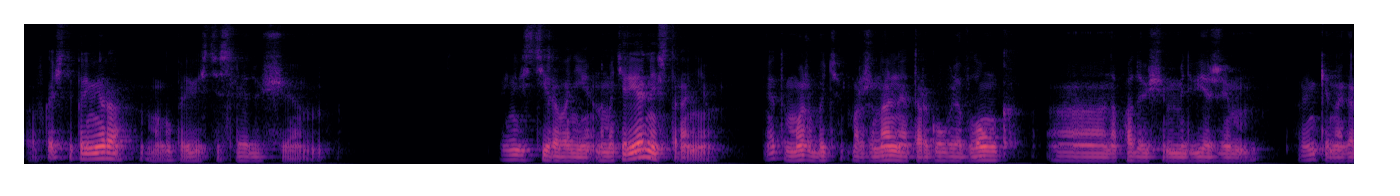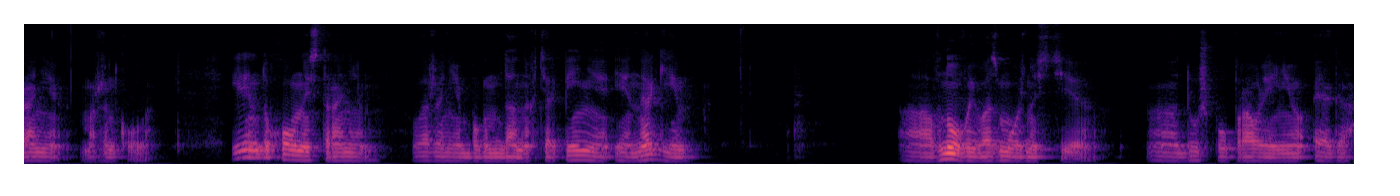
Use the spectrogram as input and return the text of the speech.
В качестве примера могу привести следующее. При инвестировании на материальной стороне это может быть маржинальная торговля в лонг э, на падающем медвежьем рынке на грани маржинкола. Или на духовной стороне вложение Богом данных терпения и энергии – а, в новые возможности а, душ по управлению эго,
